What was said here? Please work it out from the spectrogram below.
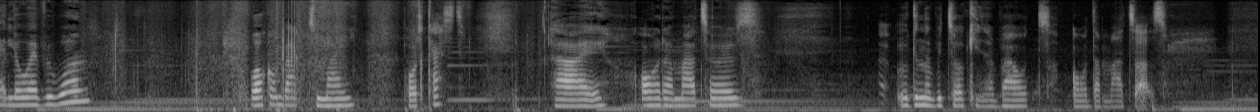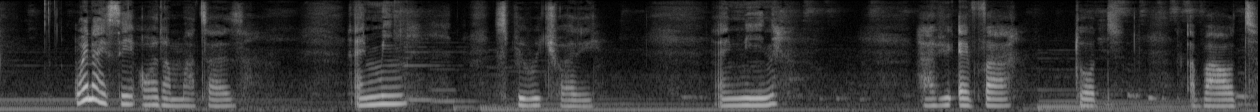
Hello, everyone. Welcome back to my podcast. Hi, all that matters. We're gonna be talking about all that matters. When I say all that matters, I mean spiritually. I mean, have you ever thought about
